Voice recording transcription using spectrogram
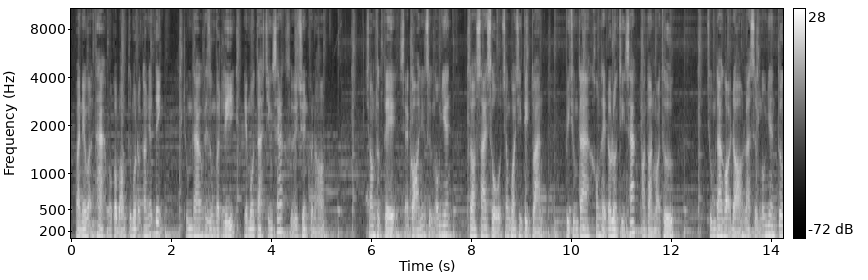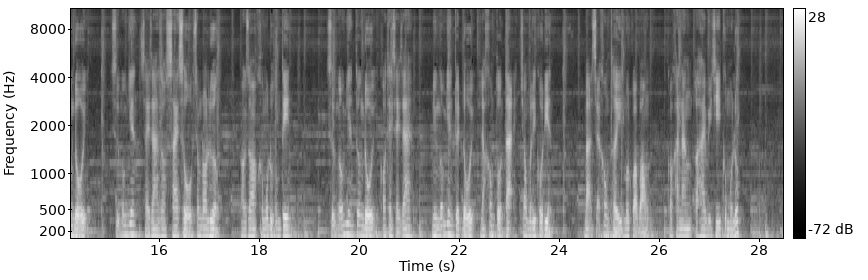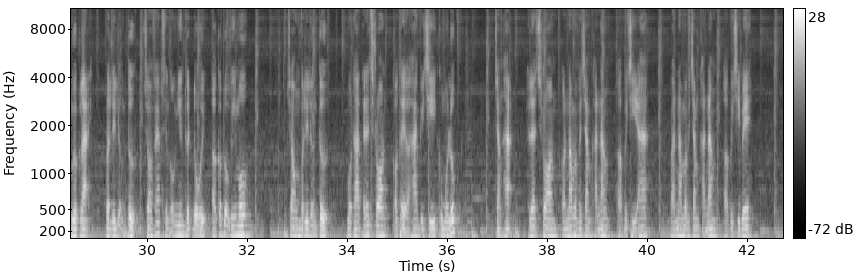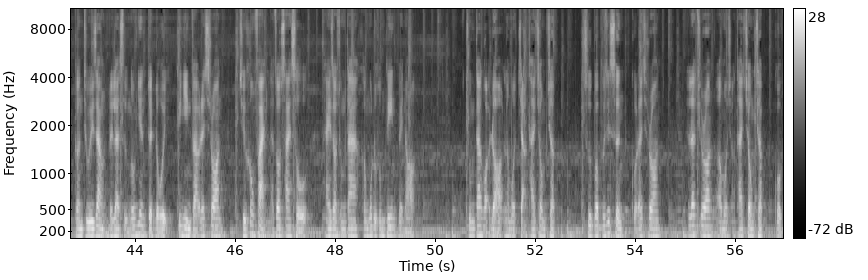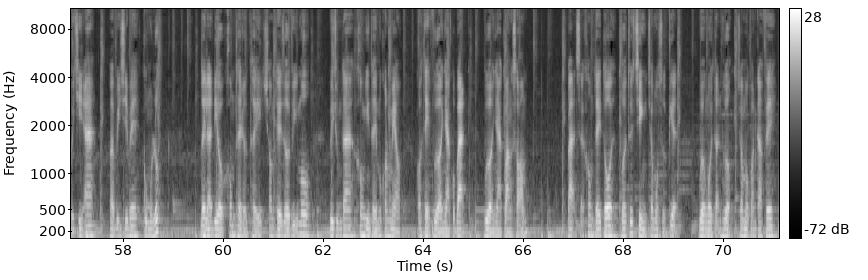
Và nếu bạn thả một quả bóng từ một độ cao nhất định, chúng ta có thể dùng vật lý để mô tả chính xác sự di chuyển của nó. Trong thực tế sẽ có những sự ngẫu nhiên do sai số trong quá trình tính toán vì chúng ta không thể đo lường chính xác hoàn toàn mọi thứ. Chúng ta gọi đó là sự ngẫu nhiên tương đối. Sự ngẫu nhiên xảy ra do sai số trong đo lường hoặc do không có đủ thông tin. Sự ngẫu nhiên tương đối có thể xảy ra, nhưng ngẫu nhiên tuyệt đối là không tồn tại trong vật lý cổ điển. Bạn sẽ không thấy một quả bóng có khả năng ở hai vị trí cùng một lúc. Ngược lại, vật lý lượng tử cho phép sự ngẫu nhiên tuyệt đối ở cấp độ vi mô. Trong vật lý lượng tử, một hạt electron có thể ở hai vị trí cùng một lúc. Chẳng hạn, electron có 50% khả năng ở vị trí A và 50% khả năng ở vị trí B. Cần chú ý rằng đây là sự ngẫu nhiên tuyệt đối khi nhìn vào electron chứ không phải là do sai số hay do chúng ta không có đủ thông tin về nó. Chúng ta gọi đó là một trạng thái chồng chập, superposition của electron. Electron ở một trạng thái chồng chập của vị trí A và vị trí B cùng một lúc. Đây là điều không thể được thấy trong thế giới vĩ mô vì chúng ta không nhìn thấy một con mèo có thể vừa ở nhà của bạn, vừa ở nhà của hàng xóm. Bạn sẽ không thấy tôi vừa thuyết trình trong một sự kiện, vừa ngồi tận hưởng trong một quán cà phê.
